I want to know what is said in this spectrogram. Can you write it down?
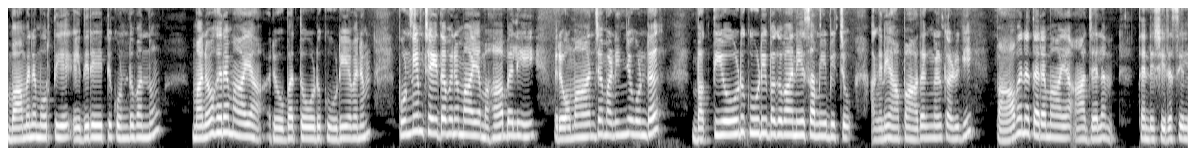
വാമനമൂർത്തിയെ എതിരേറ്റ് കൊണ്ടുവന്നു. മനോഹരമായ രൂപത്തോടു കൂടിയവനും പുണ്യം ചെയ്തവനുമായ മഹാബലി രോമാഞ്ചമണിഞ്ഞുകൊണ്ട് ഭക്തിയോടുകൂടി ഭഗവാനെ സമീപിച്ചു. അങ്ങനെ ആ പാദങ്ങൾ കഴുകി പാവനതരമായ ആ ജലം തന്റെ ശിരസിൽ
